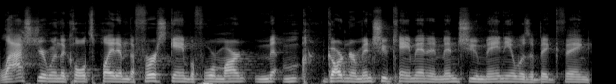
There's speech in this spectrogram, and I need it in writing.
last year when the Colts played him, the first game before Mar- M- Gardner Minshew came in and Minshew Mania was a big thing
